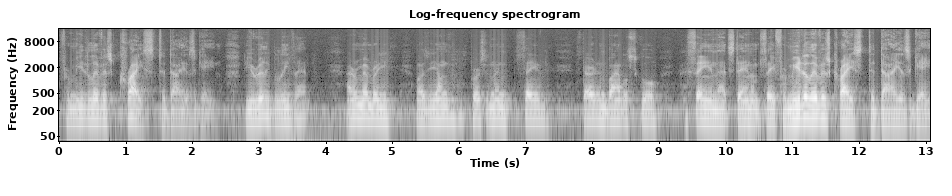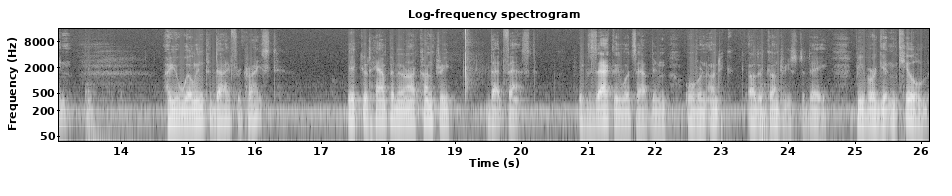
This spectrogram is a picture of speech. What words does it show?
For me to live is Christ, to die is gain. Do you really believe that? I remember when I was a young person and saved, started in Bible school, saying that, stand up say, For me to live is Christ, to die is gain. Are you willing to die for Christ? It could happen in our country that fast. Exactly what's happening over in other countries today people are getting killed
